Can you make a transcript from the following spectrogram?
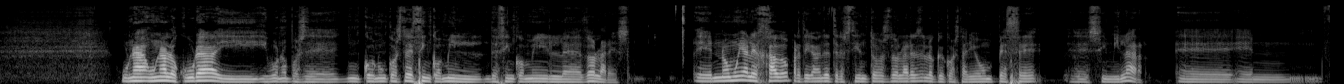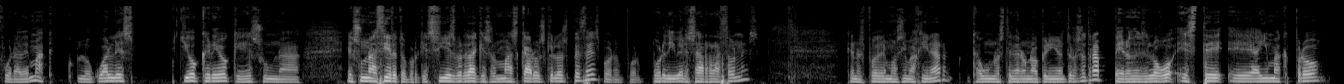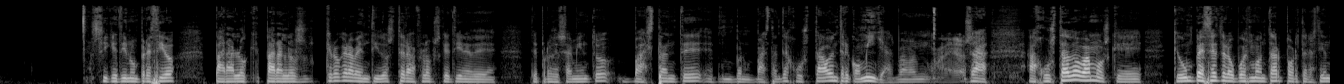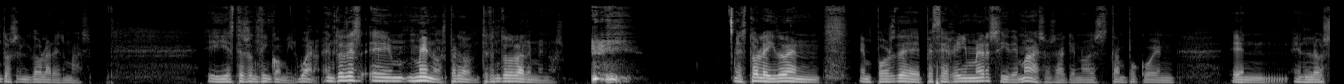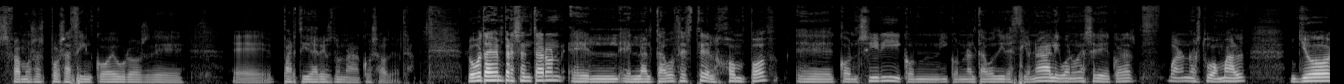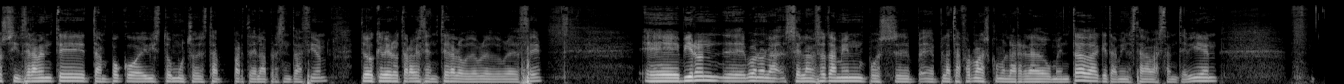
una, una locura y, y, bueno, pues de- con un coste de 5.000 de 5.000 eh, dólares. Eh, no muy alejado, prácticamente 300 dólares de lo que costaría un PC eh, similar fuera de Mac, lo cual es yo creo que es una es un acierto porque sí es verdad que son más caros que los PCs por, por, por diversas razones que nos podemos imaginar, cada uno tendrá una opinión otros otra, pero desde luego este eh, iMac Pro sí que tiene un precio para lo que para los creo que era 22 teraflops que tiene de, de procesamiento bastante eh, bastante ajustado entre comillas o sea ajustado vamos que, que un PC te lo puedes montar por 300 dólares más y este son 5.000 bueno entonces eh, menos perdón 300 dólares menos. Esto leído en, en post de PC Gamers y demás o sea que no es tampoco en en, los famosos post a 5 euros de, eh, partidarios de una cosa o de otra. Luego también presentaron el, el altavoz este, el HomePod, eh, con Siri y con, y con un altavoz direccional y bueno, una serie de cosas. Bueno, no estuvo mal. Yo, sinceramente, tampoco he visto mucho de esta parte de la presentación. Tengo que ver otra vez entera la WWDC. Eh, vieron, eh, bueno, se lanzó también pues plataformas como la realidad aumentada, que también estaba bastante bien.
